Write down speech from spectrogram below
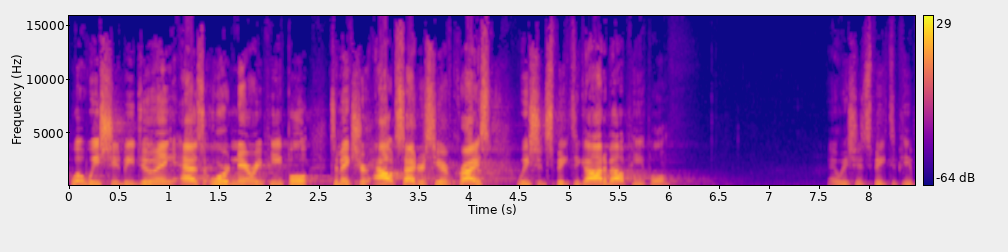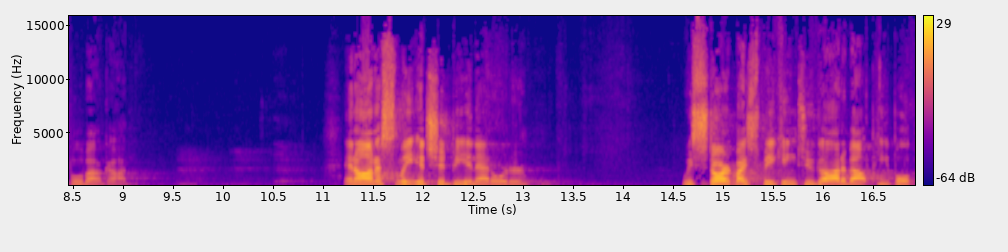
what we should be doing as ordinary people to make sure outsiders hear of Christ? We should speak to God about people and we should speak to people about God. And honestly, it should be in that order. We start by speaking to God about people,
